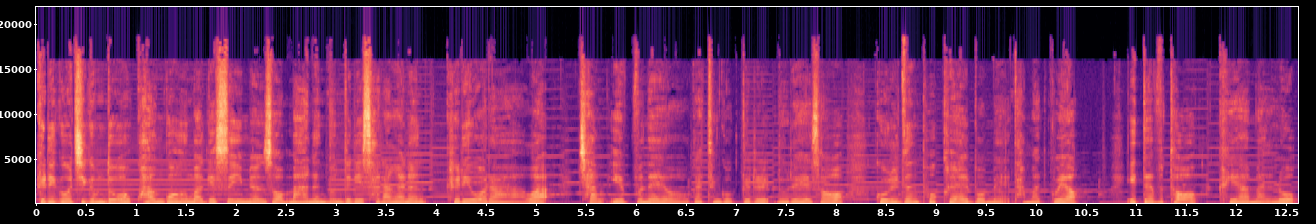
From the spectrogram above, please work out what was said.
그리고 지금도 광고 음악에 쓰이면서 많은 분들이 사랑하는 그리워라와 참 예쁘네요 같은 곡들을 노래해서 골든 포크 앨범에 담았고요. 이때부터 그야말로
